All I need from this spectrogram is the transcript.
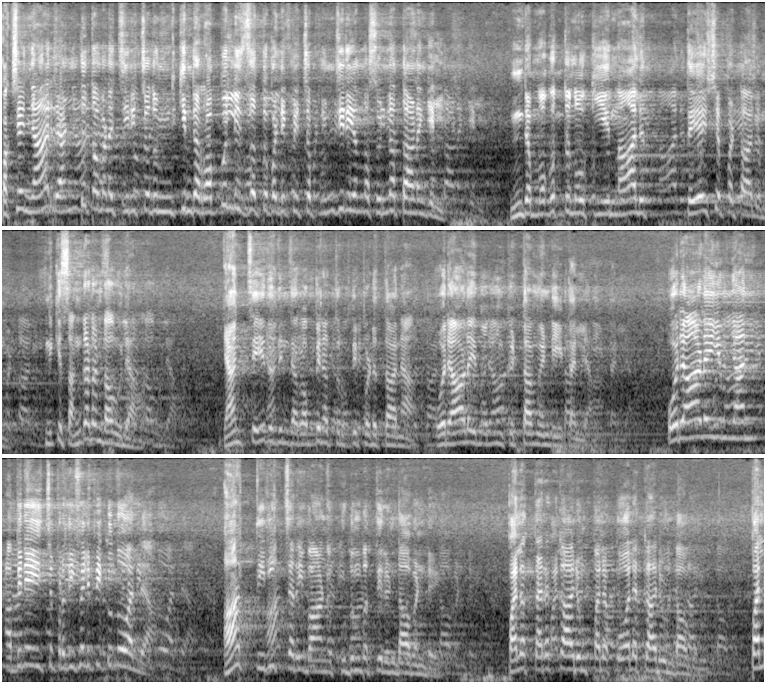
പക്ഷെ ഞാൻ രണ്ടു തവണ ചിരിച്ചതും എനിക്കിന്റെ റബ്ബുൽ ഇസ്സത്ത് പഠിപ്പിച്ച പുഞ്ചിരി എന്ന സുന്നത്താണെങ്കിൽ നിന്റെ മുഖത്ത് നോക്കി നാല് ദേഷ്യപ്പെട്ടാലും എനിക്ക് സങ്കടം ഉണ്ടാവൂല. ഞാൻ ചെയ്തതിന്റെ റബ്ബിനെ തൃപ്തിപ്പെടുത്താനാ ഒരാളെയും ഒന്നും കിട്ടാൻ വേണ്ടിയിട്ടല്ല. ഒരാളെയും ഞാൻ അഭിനയിച്ച് പ്രതിഫലിപ്പിക്കുന്നുവല്ല ആ തിരിച്ചറിവാണ് കുടുംബത്തിൽ ഉണ്ടാവേണ്ടത്. പല തരക്കാരും പല കോലക്കാരും ഉണ്ടാകും പല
